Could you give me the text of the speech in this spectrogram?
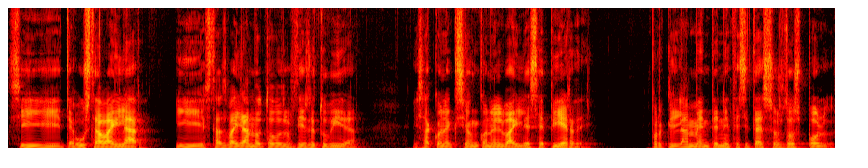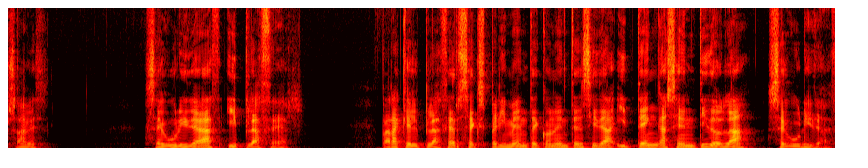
Si te gusta bailar y estás bailando todos los días de tu vida, esa conexión con el baile se pierde. Porque la mente necesita esos dos polos, ¿sabes? Seguridad y placer. para que el placer se experimente con intensidad y tenga sentido la seguridad.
